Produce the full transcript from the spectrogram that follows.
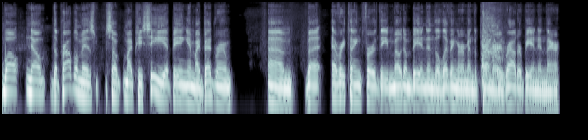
Well, no, the problem is so my PC it being in my bedroom, um, but everything for the modem being in the living room and the primary router being in there.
